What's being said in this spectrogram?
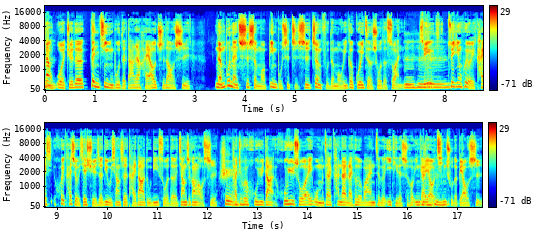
但我觉得更进一步的，大家还要知道是。能不能吃什么，并不是只是政府的某一个规则说的算。嗯，所以最近会有开始会开始有一些学者，例如像是台大独立所的江志刚老师，是他就会呼吁大呼吁说，哎，我们在看待莱克多巴胺这个议题的时候，应该要有清楚的标示。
